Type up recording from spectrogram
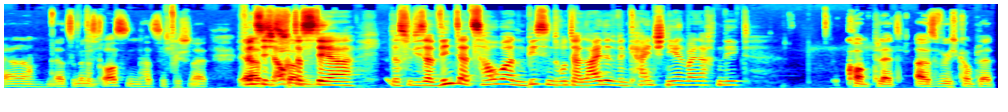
Ja, ja, zumindest draußen hat es nicht geschneit. Ja, Findest es du auch, dass der, dass so dieser Winterzauber ein bisschen drunter leidet, wenn kein Schnee an Weihnachten liegt? Komplett. Also wirklich komplett.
